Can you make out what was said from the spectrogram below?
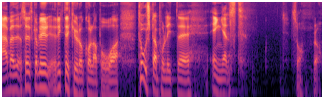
äh, men, så det ska bli riktigt kul att kolla på torsdag på lite engelskt. Så, bra.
